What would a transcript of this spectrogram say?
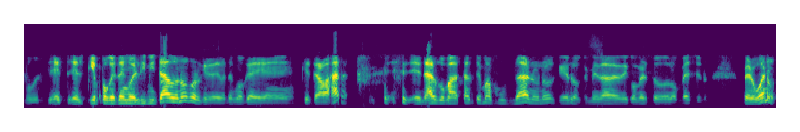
pues el tiempo que tengo es limitado, ¿no? Porque tengo que, que trabajar en algo bastante más mundano, ¿no? Que es lo que me da de comer todos los meses, ¿no? Pero bueno,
